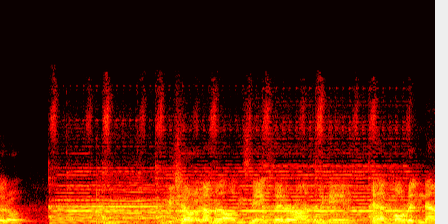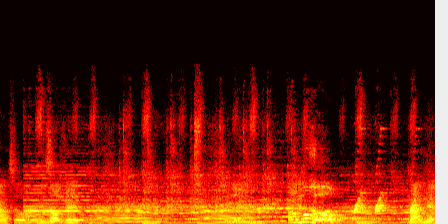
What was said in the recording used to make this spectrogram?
Pluto. We shall remember all these names later on for the game. I have them all written down, so it's all good. But yeah. Oh, Moogle! Magnet.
